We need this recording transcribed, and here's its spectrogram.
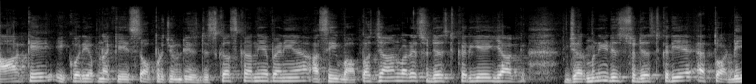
ਆ ਕੇ ਇੱਕ ਵਾਰੀ ਆਪਣਾ ਕੇਸ ਓਪਰਚ्युनिटीज ਡਿਸਕਸ ਕਰਨੀਆਂ ਪੈਣੀਆਂ। ਅਸੀਂ ਵਾਪਸ ਜਾਣ ਬਾਰੇ ਸੁਜੈਸਟ ਕਰੀਏ ਜਾਂ ਜਰਮਨੀ ਦੇ ਸੁਜੈਸਟ ਕਰੀਏ ਇਹ ਤੁਹਾਡੀ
